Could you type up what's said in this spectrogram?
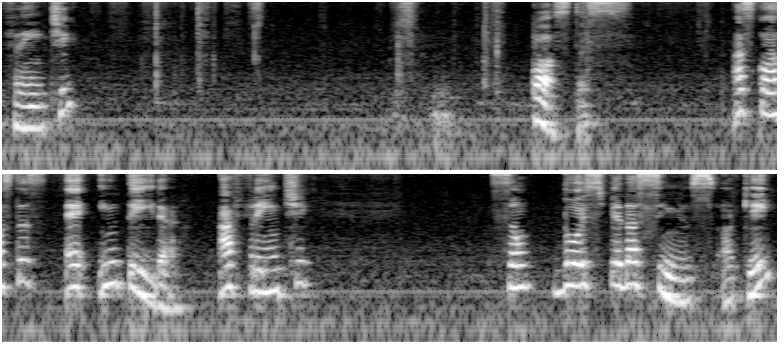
Frente. Costas. As costas é inteira. A frente são dois pedacinhos, ok?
